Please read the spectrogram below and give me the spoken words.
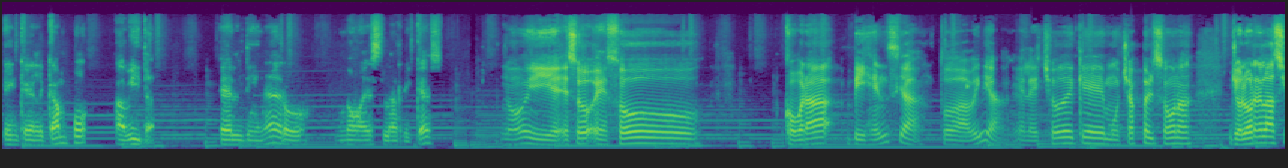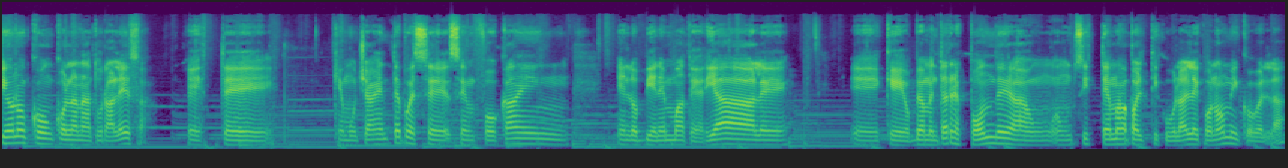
en que el campo habita. El dinero no es la riqueza. No, y eso, eso cobra vigencia todavía. El hecho de que muchas personas, yo lo relaciono con, con la naturaleza. Este, que mucha gente pues se, se enfoca en, en los bienes materiales, eh, que obviamente responde a un, sistema particular económico, ¿verdad?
